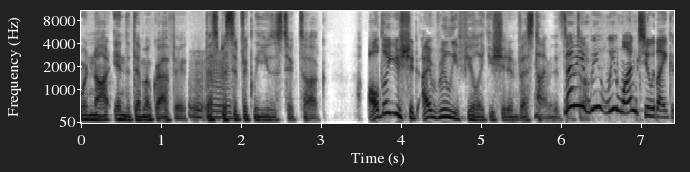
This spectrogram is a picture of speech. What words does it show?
we're not in the demographic Mm-mm. that specifically uses TikTok. Although you should, I really feel like you should invest time in the TikTok. I mean, we, we want to, like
